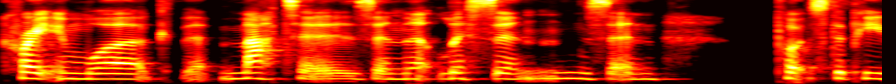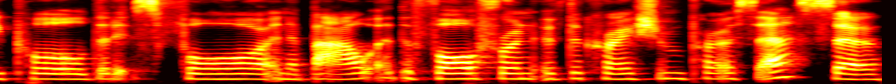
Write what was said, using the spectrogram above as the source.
creating work that matters and that listens and puts the people that it's for and about at the forefront of the creation process. So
